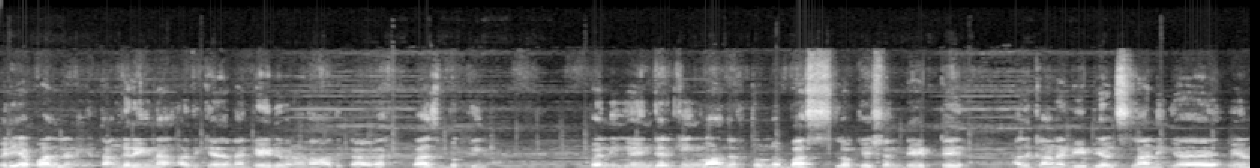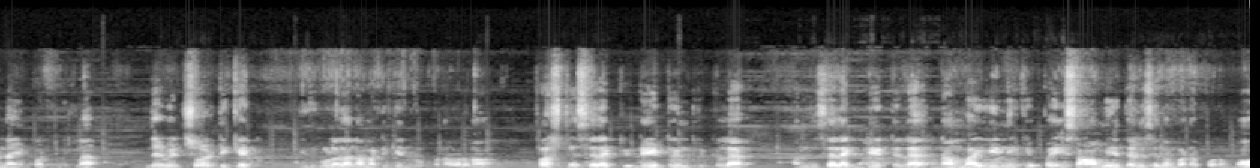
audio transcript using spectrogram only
பெரிய பாதையில் நீங்கள் தங்குறீங்கன்னா அதுக்கு எதனா கைடு வேணும்னா அதுக்காக பஸ் புக்கிங் இப்போ நீங்கள் எங்கே இருக்கீங்களோ அந்த இடத்துல ஒன்று பஸ் லொக்கேஷன் டேட்டு அதுக்கான டீட்டெயில்ஸ்லாம் நீங்கள் வேணும்னா இம்போர்ட் பண்ணிக்கலாம். இந்த விர்ச்சுவல் டிக்கெட் இதுக்குள்ளே தான் நம்ம டிக்கெட் புக் பண்ண வரணும். ஃபஸ்ட்டு செலக்ட் டேட்டுன்னு இருக்குல்ல அந்த செலக்ட் டேட்டில் நம்ம என்னைக்கு போய் சாமியை தரிசனம் பண்ண போகிறோமோ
